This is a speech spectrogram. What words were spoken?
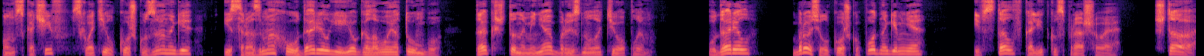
он, вскочив, схватил кошку за ноги и с размаху ударил ее головой о тумбу, так что на меня брызнуло теплым. Ударил, бросил кошку под ноги мне и встал в калитку, спрашивая. — Что?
